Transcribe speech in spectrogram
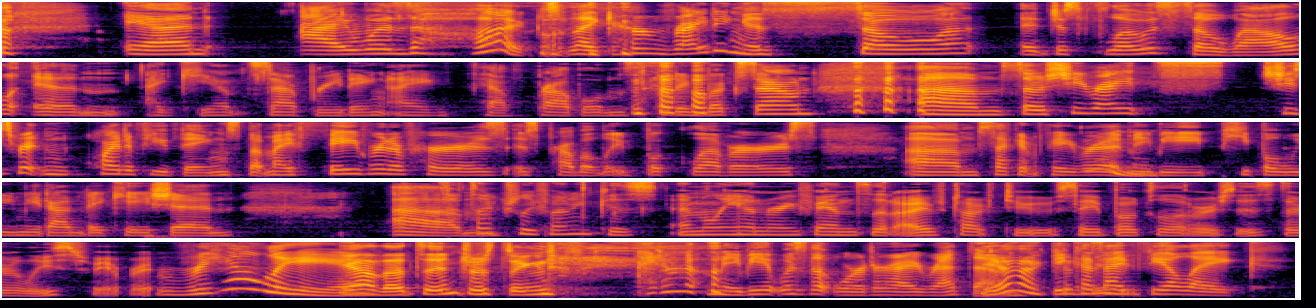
and I was hooked. Like her writing is so it just flows so well and I can't stop reading. I have problems putting books down. Um, so she writes she's written quite a few things, but my favorite of hers is probably Book Lovers. Um, second favorite, Hmm. maybe People We Meet on Vacation. Um, It's actually funny because Emily Henry fans that I've talked to say Book Lovers is their least favorite. really? Yeah, that's interesting. I don't know. Maybe it was the order I read them. Yeah, because I feel like,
